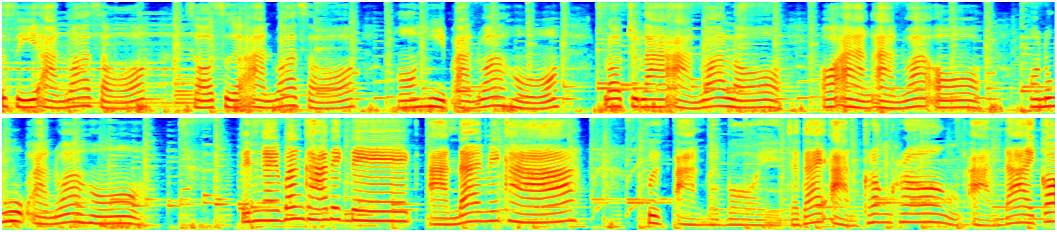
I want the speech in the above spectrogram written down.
ฤษีอ่านว่าสอสอเสืออ่านว่าสอหอหีบอ่านว่าหอรอจุลาอ่านว่าลอออ่างอ่านว่าอฮอนกฮูกอ่านว่าฮอเป็นไงบ้างคะเด็กๆ อ่านได้ไหมคะ ฝึกอ่านบ่อยๆ จะได้อ่านคล่องๆ อ่านได้ก็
